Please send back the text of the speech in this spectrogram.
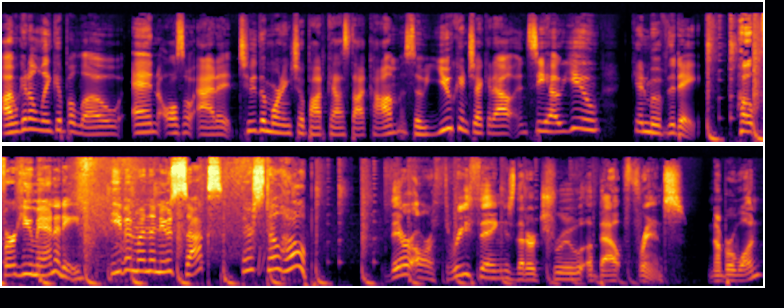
I'm going to link it below and also add it to the morningshowpodcast.com so you can check it out and see how you can move the date. Hope for humanity. Even when the news sucks, there's still hope. There are three things that are true about France. Number one,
